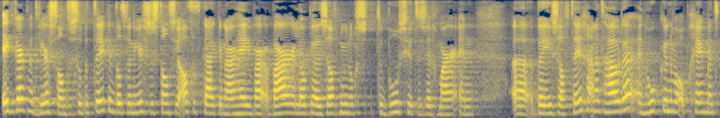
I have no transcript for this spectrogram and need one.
ik werk met weerstand, dus dat betekent dat we in eerste instantie altijd kijken naar: hey, waar, waar loop jij zelf nu nog te bullshitten, zeg maar? En uh, ben je jezelf tegen aan het houden? En hoe kunnen we op een gegeven moment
